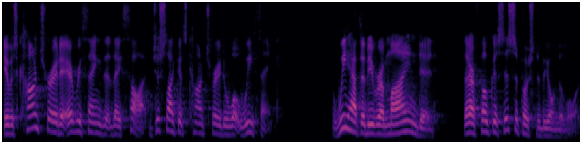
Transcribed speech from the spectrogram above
It was contrary to everything that they thought, just like it's contrary to what we think. We have to be reminded that our focus is supposed to be on the Lord.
